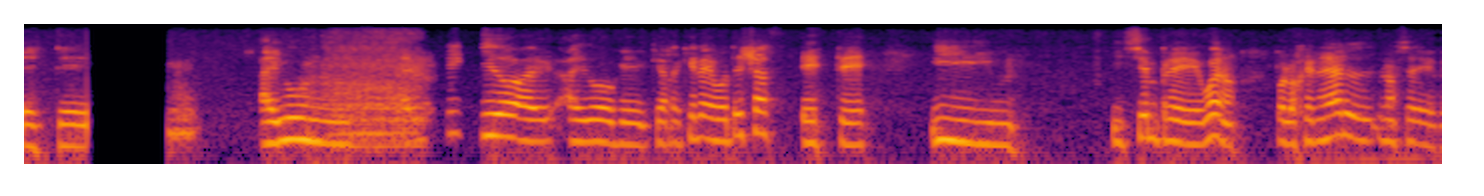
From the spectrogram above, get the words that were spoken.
este algún líquido, algo que, requiere de botellas, este, y, y siempre, bueno, por lo general, no sé,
